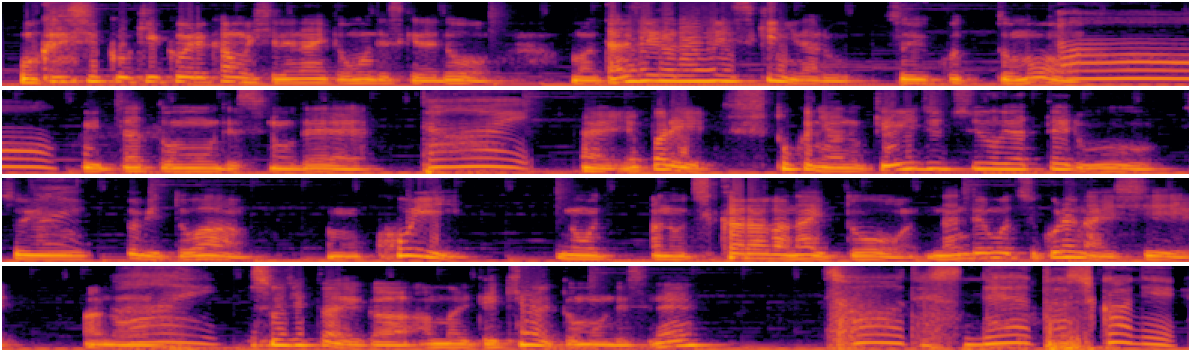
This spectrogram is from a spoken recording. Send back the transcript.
おかしく聞こえるかもしれないと思うんですけれど、まあ、男性が男性好きになるそういうこともあ恋だと思うんですので、ー。はい。はい、やっぱり特にあの芸術をやってるそういう人々は、あの恋のあの力がないと何でも作れないしあの、はい。そ自体があんまりできないと思うんですね。そうですね。確かに。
